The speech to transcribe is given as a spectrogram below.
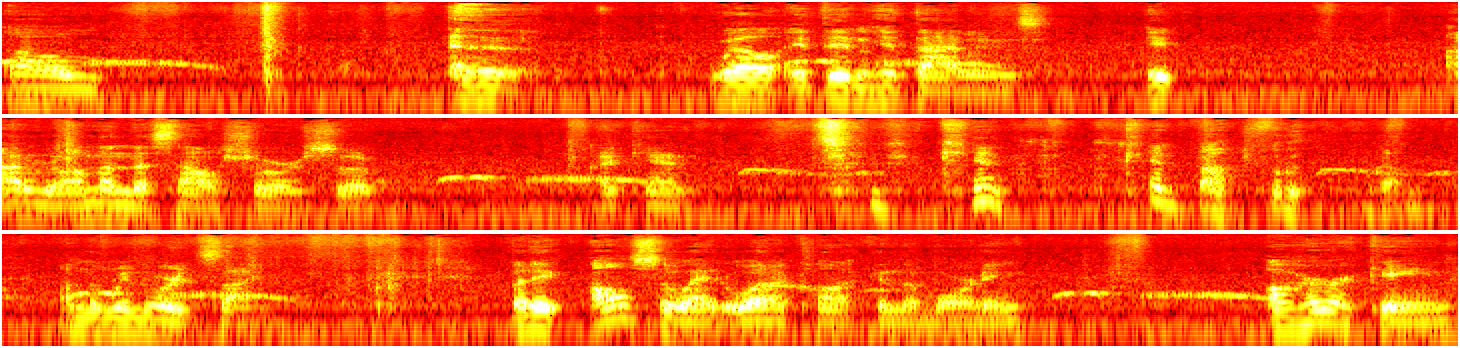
Um, well, it didn't hit the islands. It, I don't know. I'm on the South Shore, so I can't can't can't vouch for the, on the windward side. But it also at one o'clock in the morning, a hurricane.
